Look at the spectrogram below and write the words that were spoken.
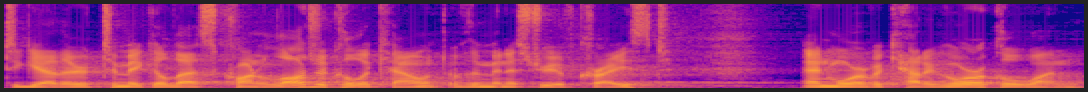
together to make a less chronological account of the ministry of Christ and more of a categorical one,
